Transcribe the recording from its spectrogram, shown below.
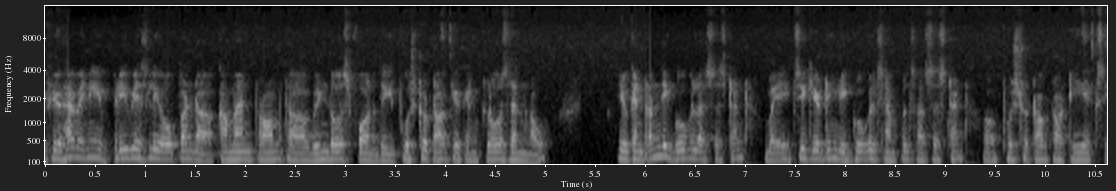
if you have any previously opened uh, command prompt uh, windows for the push to talk you can close them now. You can run the google assistant by executing the google samples assistant or push to talk.exe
